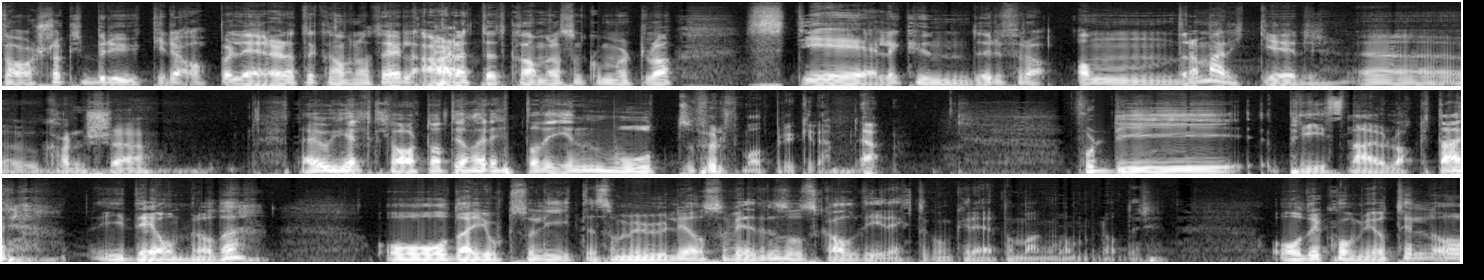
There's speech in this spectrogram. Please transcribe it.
hva slags brukere appellerer dette kameraet til? Er Ja. dette et kamera som kommer til å stjele kunder fra andre merker, eh, kanskje? Det er jo helt klart at de har retta det inn mot fullformatbrukere. Ja. Fordi prisen er jo lagt der, i det området. Og det er gjort så lite som mulig, osv., så, videre, så skal direkte konkurrere på mange områder. Og de kommer jo til å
